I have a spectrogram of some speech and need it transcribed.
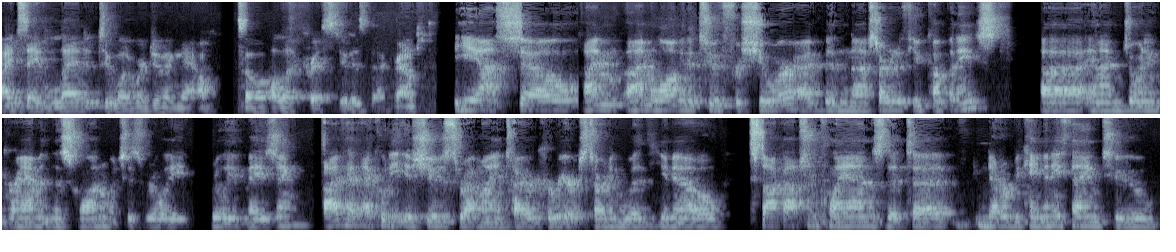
I'd say led to what we're doing now. So I'll let Chris do his background. Yeah, so I'm I'm long in the tooth for sure. I've been uh, started a few companies, uh, and I'm joining Graham in this one, which is really really amazing. I've had equity issues throughout my entire career, starting with you know stock option plans that uh, never became anything to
